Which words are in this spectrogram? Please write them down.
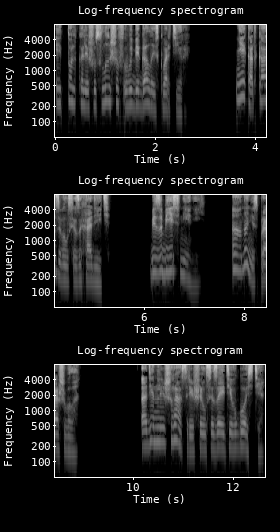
и только лишь услышав, выбегала из квартиры. Ник отказывался заходить. Без объяснений. А она не спрашивала. Один лишь раз решился зайти в гости,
